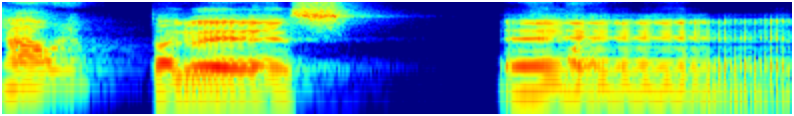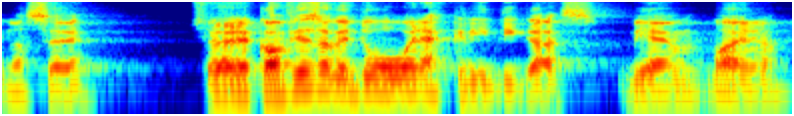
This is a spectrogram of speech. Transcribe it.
Ah, bueno. Tal vez. eh, No sé. Pero les confieso que tuvo buenas críticas. Bien, bueno.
